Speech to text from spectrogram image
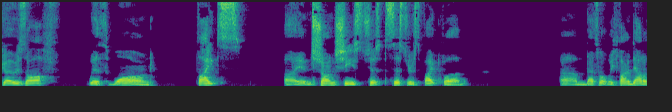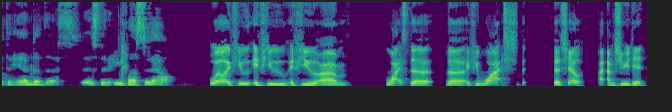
goes off with Wong, fights uh, in Shang-Chi's ch- sister's fight club. Um, that's what we find out at the end of this is that he busted out. Well, if you if you if you um watch the the if you watch the show, I, am sure you did.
